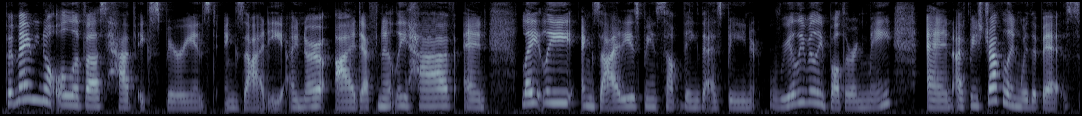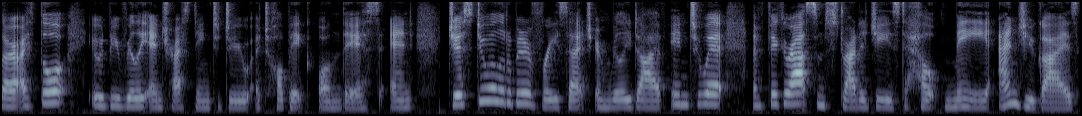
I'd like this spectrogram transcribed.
but maybe not all of us have experienced anxiety. I know I definitely have, and lately, anxiety has been something that has been really, really bothering me, and I've been struggling with a bit. So I thought it would be really interesting to do a topic on this and just do a little bit of research and really dive into it and figure out some strategies to help me and you guys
